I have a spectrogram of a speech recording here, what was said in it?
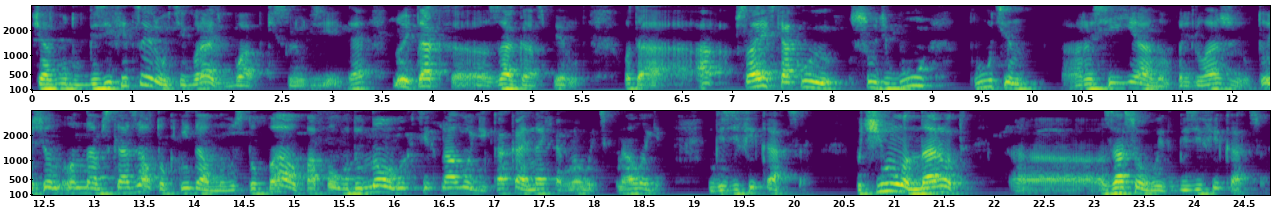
Сейчас будут газифицировать и брать бабки с людей. Да? Ну и так э, за газ берут. Вот, а, а, посмотрите, какую судьбу Путин россиянам предложил. То есть он, он нам сказал, только недавно выступал по поводу новых технологий. Какая нахер новая технология? Газификация. Почему он народ э, засовывает в газификацию?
